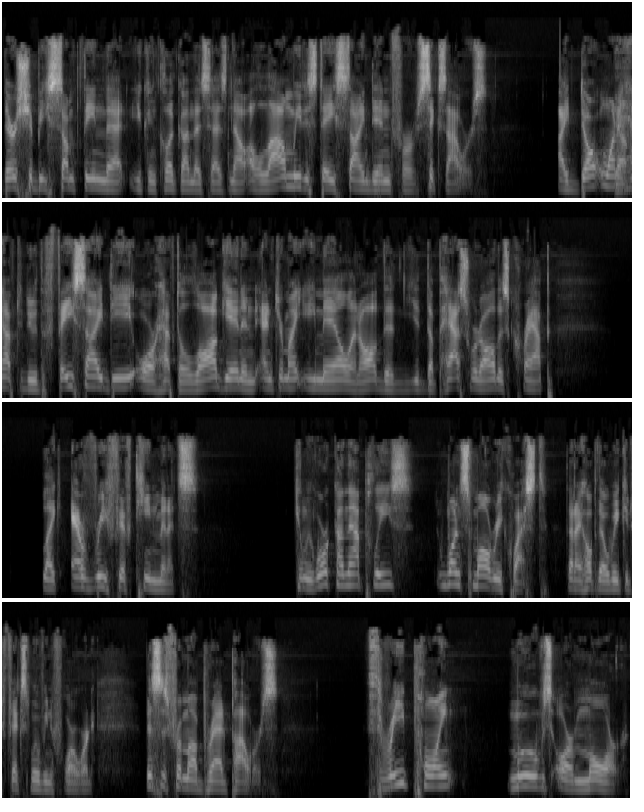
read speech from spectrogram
there should be something that you can click on that says, now allow me to stay signed in for six hours. I don't want to Yeah. have to do the Face ID or have to log in and enter my email and all the the password, all this crap, like every 15 minutes. Can we work on that, please? One small request that I hope that we could fix moving forward. This is from uh, Brad Powers. Three point moves or more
